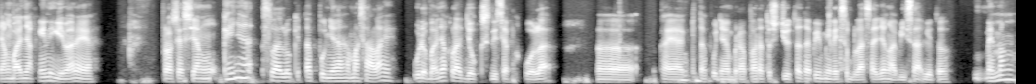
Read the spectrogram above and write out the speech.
yang banyak ini gimana ya? Proses yang kayaknya selalu kita punya masalah ya. Udah banyak lah jokes di sepak bola. Eh, kayak kita punya berapa ratus juta tapi milih 11 saja nggak bisa gitu. Memang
